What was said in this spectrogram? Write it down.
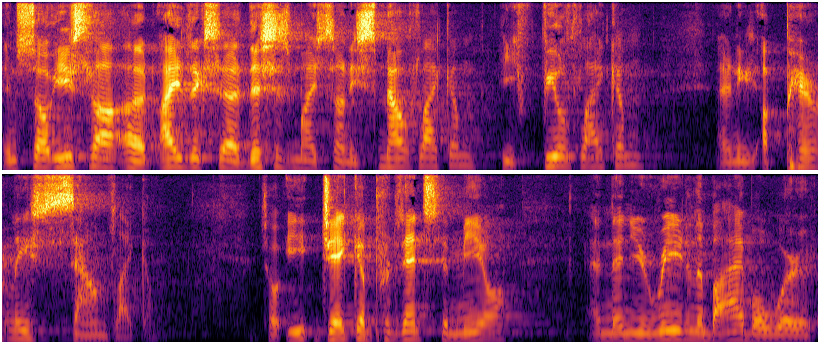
And so Esau, uh, Isaac said, This is my son. He smells like him, he feels like him, and he apparently sounds like him. So e- Jacob presents the meal, and then you read in the Bible where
